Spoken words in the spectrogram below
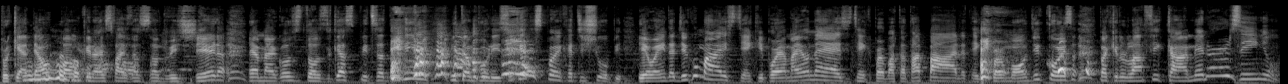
Porque até o pão que nós faz na sanduicheira é mais gostoso que as pizzas do Rio. Então por isso que eles põem ketchup. Eu ainda digo mais: tem que pôr a maionese, tem que pôr batata palha, tem que pôr um monte de coisa pra aquilo lá ficar melhorzinho.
